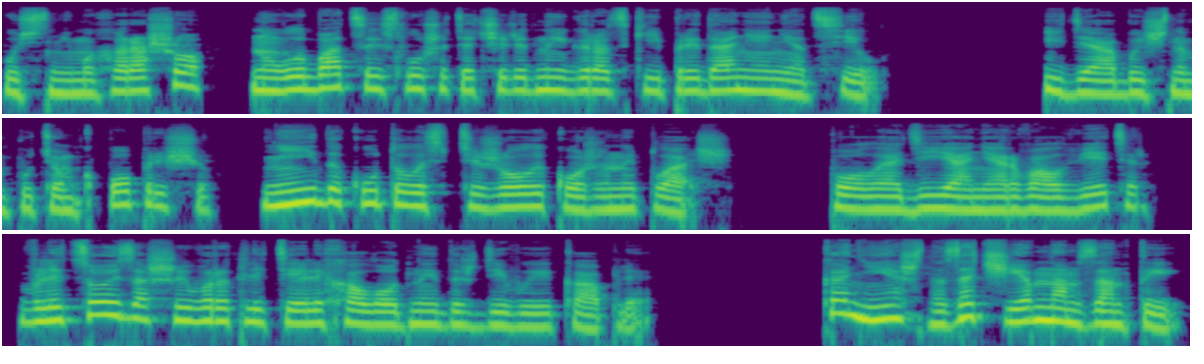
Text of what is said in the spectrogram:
Пусть с ним и хорошо, но улыбаться и слушать очередные городские предания нет сил. Идя обычным путем к поприщу, Ниида куталась в тяжелый кожаный плащ. Полы одеяния рвал ветер, в лицо и за шиворот летели холодные дождевые капли. «Конечно, зачем нам зонты?»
